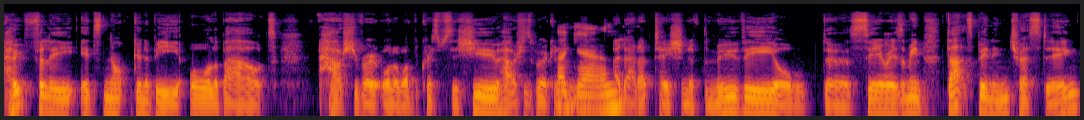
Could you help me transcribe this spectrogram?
hopefully, it's not going to be all about how she wrote All I Want for Christmas Is You, how she's working Again. on an adaptation of the movie or the series. I mean, that's been interesting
